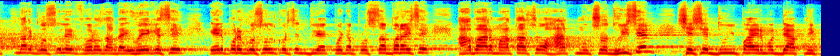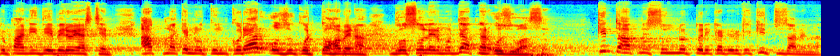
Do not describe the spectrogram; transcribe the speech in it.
আপনার গোসলের ফরজ আদায় হয়ে গেছে। এরপরে গোসল করছেন, দুই এক পয়টা প্রস্তাব বাড়াইছে। আবার মাথা সহ হাত মুখ সহ ধুইছেন। শেষে দুই পায়ের মধ্যে আপনি একটু পানি দিয়ে বেরোয় আসছেন। আপনাকে নতুন করে আর অজু করতে হবে না। গোসলের মধ্যে আপনার অজু আছে। কিন্তু আপনি সুন্নত তরিকা টরিকা কিচ্ছু জানেন না।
